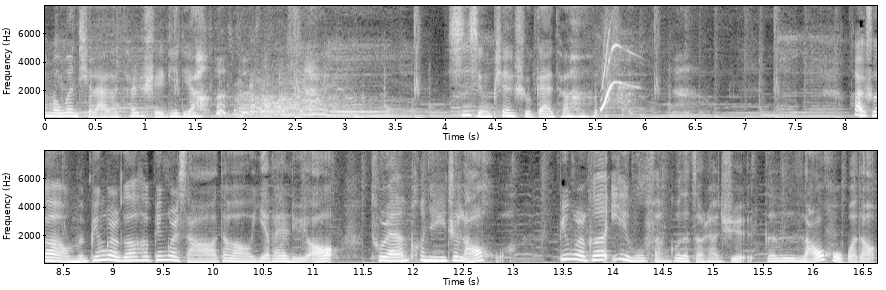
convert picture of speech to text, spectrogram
那么问题来了，他是谁弟弟啊？新型骗术 get。话说啊，我们冰棍哥和冰棍嫂到野外旅游，突然碰见一只老虎，冰棍哥义无反顾地走上去跟老虎搏斗，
